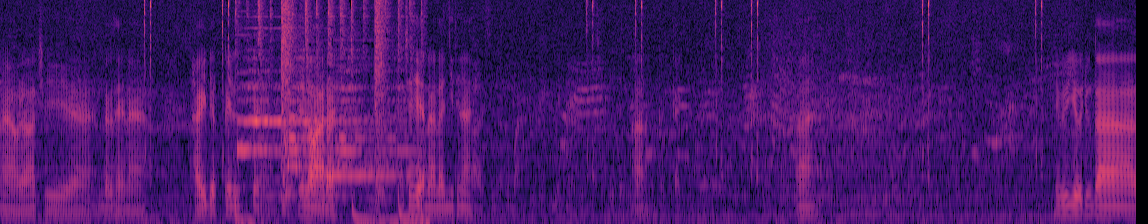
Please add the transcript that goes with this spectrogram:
nào đó thì à, chúng ta có thể là thấy được cái cái cái loa đây. Nó sẽ hiện ra đây như thế này. À, thiệu À. à. như ví dụ chúng ta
